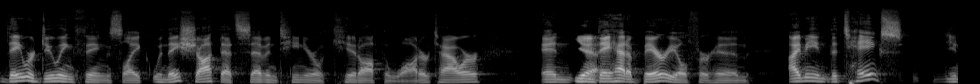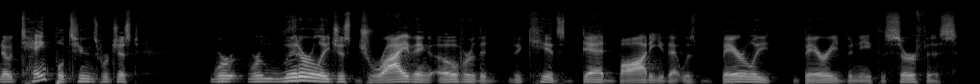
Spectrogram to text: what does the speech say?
they were doing things like when they shot that 17-year-old kid off the water tower and yeah. they had a burial for him. I mean, the tanks, you know, tank platoons were just we're we're literally just driving over the the kid's dead body that was barely buried beneath the surface.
